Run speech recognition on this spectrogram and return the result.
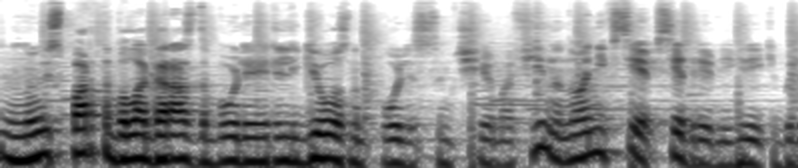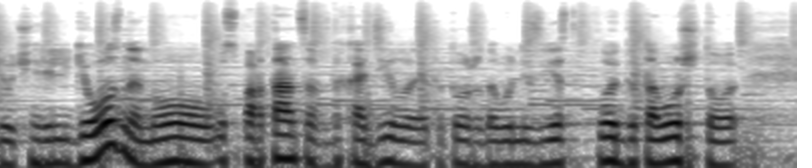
Ну и Спарта была гораздо более религиозным полисом, чем Афины. Но они все, все древние греки были очень религиозны, но у спартанцев доходило это тоже довольно известно, вплоть до того, что Э,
